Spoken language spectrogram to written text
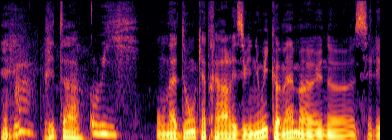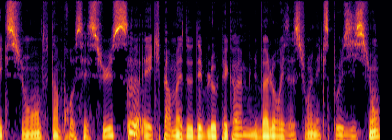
Rita. Oui. On a donc à travers les Inuits quand même euh, une euh, sélection, tout un processus mm. euh, et qui permet de développer quand même une valorisation, une exposition.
